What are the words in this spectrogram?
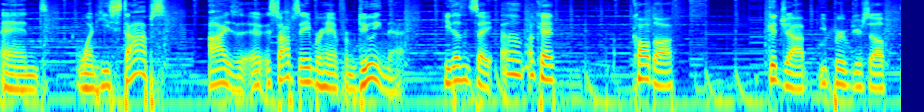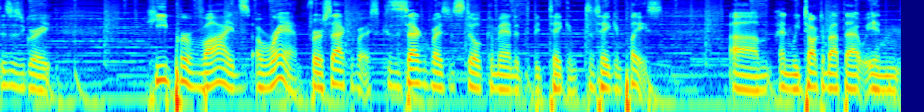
And when he stops Isaac, uh, stops Abraham from doing that. He doesn't say, "Oh, okay, called off. Good job. You proved yourself. This is great." He provides a ram for a sacrifice because the sacrifice was still commanded to be taken to taken place. Um, and we talked about that in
